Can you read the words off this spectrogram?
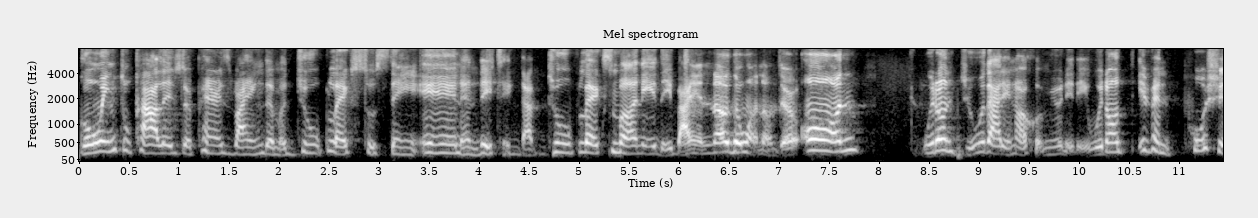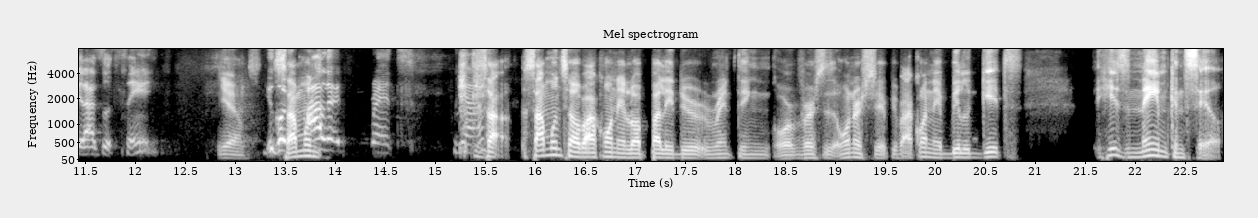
going to college their parents buying them a duplex to stay in and they take that duplex money they buy another one on their own we don't do that in our community we don't even push it as a thing Yeah. you go Someone- to college rent yeah Sa- someone kon lo pale de renting or versus ownership. Ba kon Bill Gates, his name can sell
